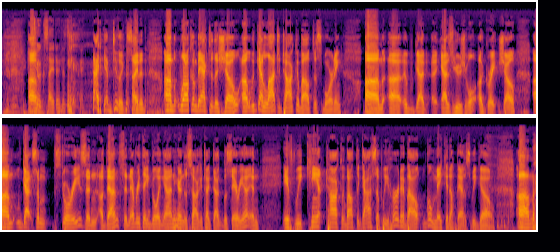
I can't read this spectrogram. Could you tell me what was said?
Um, too excited. It's okay. I am too excited. Um, welcome back to the show. Uh, we've got a lot to talk about this morning. Um, uh, we've got, uh, as usual, a great show. Um, we've got some stories and events and everything going on here in the Saugatuck Douglas area. And if we can't talk about the gossip we heard about, we'll make it up as we go. Um,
